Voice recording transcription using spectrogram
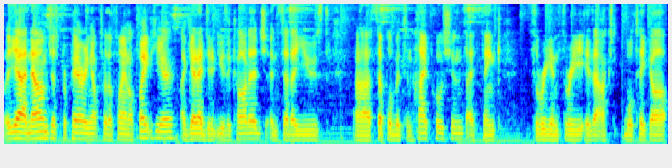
But yeah, now I'm just preparing up for the final fight here. Again, I didn't use a cottage. Instead, I used uh, supplements and high potions. I think 3 and 3 is actually will take off,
